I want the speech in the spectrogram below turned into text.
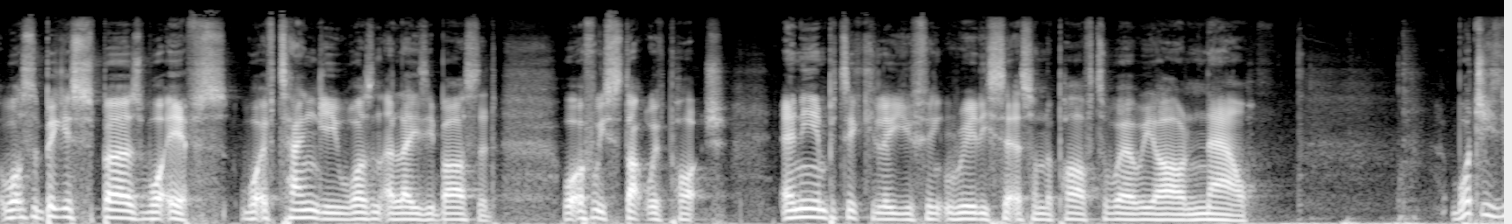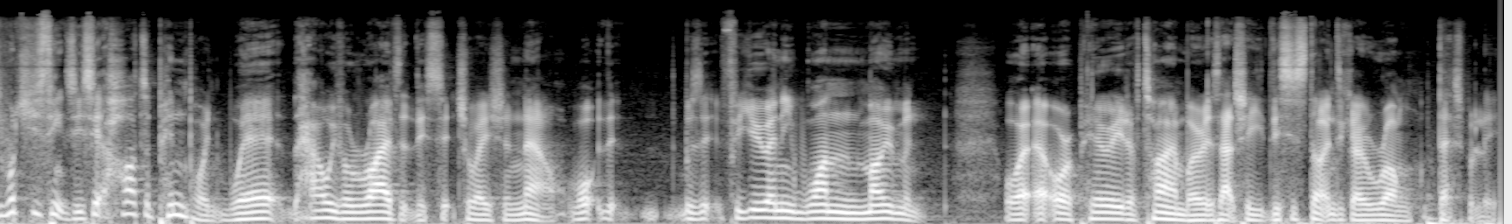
what's the biggest Spurs what ifs? What if Tanguy wasn't a lazy bastard? What if we stuck with Poch? Any in particular you think really set us on the path to where we are now?" What do you what do you think? Is it hard to pinpoint where how we've arrived at this situation now? What was it for you? Any one moment or or a period of time where it's actually this is starting to go wrong desperately?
